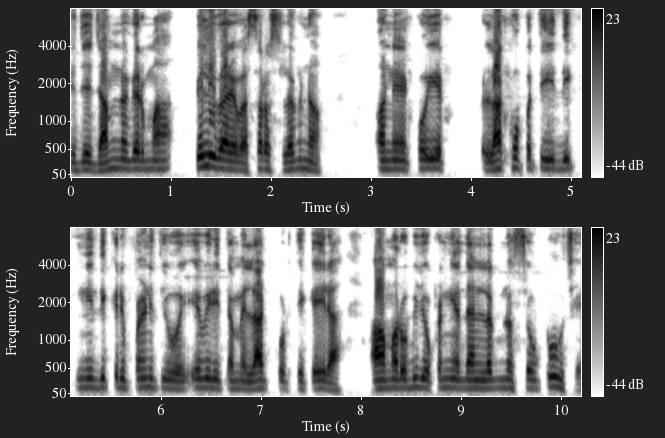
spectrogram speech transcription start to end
કે જે જામનગરમાં પહેલી વાર એવા સરસ લગ્ન અને કોઈ એક લાખોપતિ દીકની દીકરી પરણતી હોય એવી રીતે અમે લાટકોટથી કર્યા. આ અમારો બીજો કન્યાદાન લગ્નોત્સવ ટુ છે.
